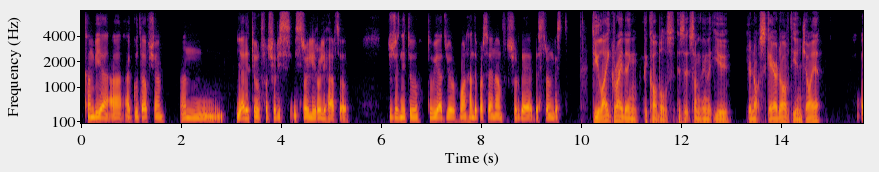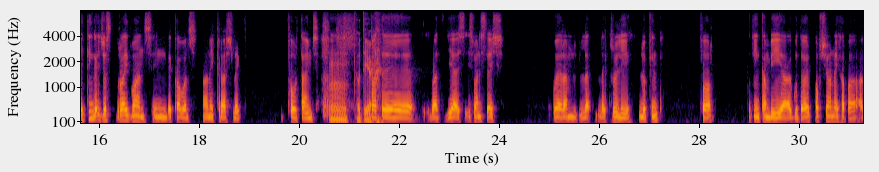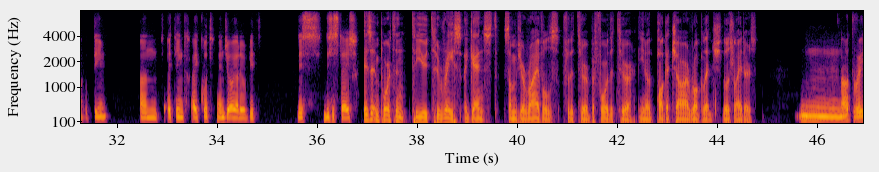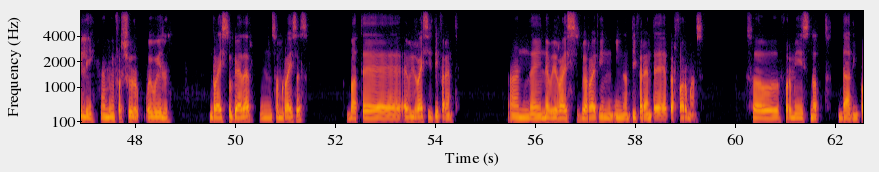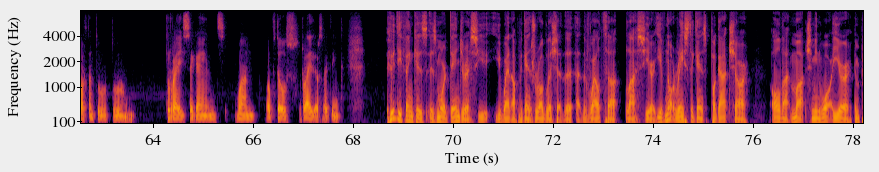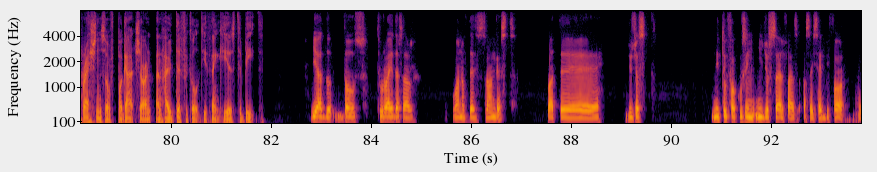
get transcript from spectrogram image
can be a, a, a, good option. And yeah, the tour for sure is, is really, really hard. So you just need to, to be at your 100% and for sure the, the strongest. Do you like riding the cobbles? Is it something that you, you're not scared of? Do you enjoy it? I think I just ride once in the cobbles and I crashed like four times. Mm, oh dear. but uh, but yeah, it's, it's, one stage where I'm like really looking for. I think can be a good option. I have a, a good team, and I think I could enjoy a little bit this this stage. Is it important to you to race against some of your rivals for the tour before the tour? You know, Pogacar, Roglic, those riders. Mm, not really. I mean, for sure we will race together in some races, but uh, every race is different and in every race you arrive in, in a different uh, performance. So for me, it's not that important to to to race against one of those riders. I think. Who do you think is is more dangerous? You you went up against Roglic at the at the Vuelta last year. You've not raced against Pogacar all that much. I mean, what are your impressions of Pogacar and, and how difficult do you think he is to beat? Yeah, the, those two riders are one of the strongest, but uh, you just need to focus in, in yourself, as, as I said before. I,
